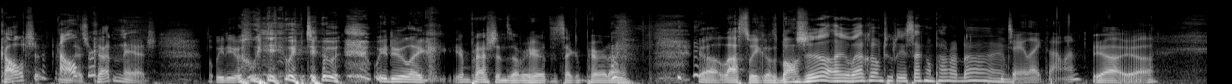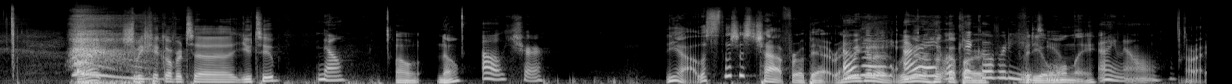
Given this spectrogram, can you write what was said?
culture, Culture. and the cutting edge. We do we, we do we do like impressions over here at the second paradigm. yeah, last week it was bonjour and welcome to the second paradigm. Jay liked that one. Yeah, yeah. All right, should we kick over to YouTube? No. Oh no. Oh, sure. Yeah, let's let's just chat for a bit, right? we Okay, gotta we gotta right. hook we'll up kick our over to video only. I know. All right.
